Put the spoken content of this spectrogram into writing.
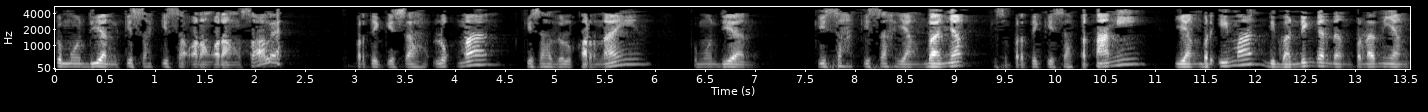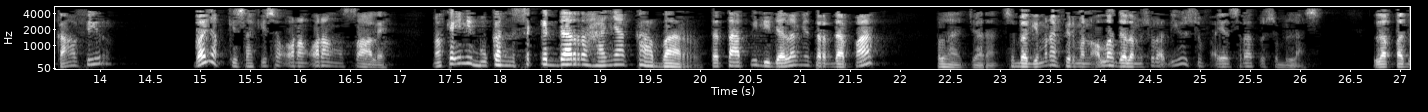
kemudian kisah-kisah orang-orang saleh, seperti kisah Luqman, kisah Dzulqarnain, kemudian kisah-kisah yang banyak seperti kisah petani yang beriman dibandingkan dengan petani yang kafir. Banyak kisah-kisah orang-orang saleh. Maka ini bukan sekedar hanya kabar, tetapi di dalamnya terdapat pelajaran. Sebagaimana firman Allah dalam surat Yusuf ayat 111. Laqad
